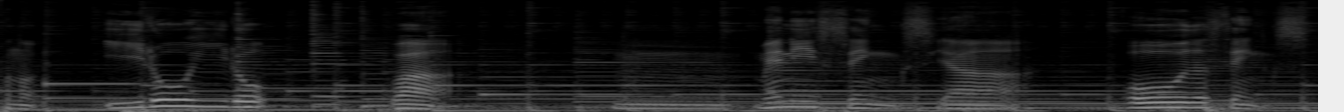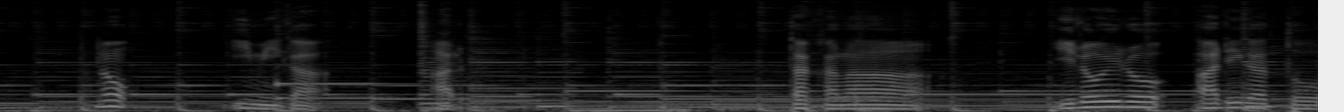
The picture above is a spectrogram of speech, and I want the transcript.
このいろいろは、うん、many things や all the things の意味がある。だからいろいろありがとう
